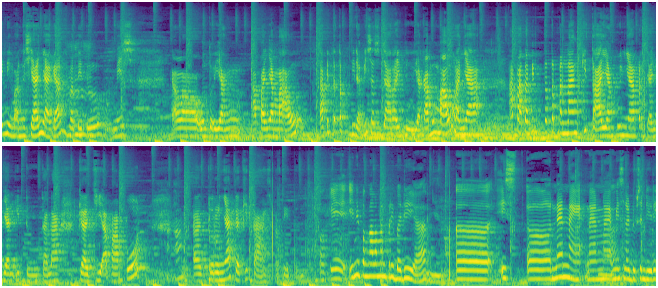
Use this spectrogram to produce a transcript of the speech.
ini manusianya kan seperti itu Miss. Kalau untuk yang apanya mau tapi tetap tidak bisa secara itu. Ya kamu mau hanya apa tapi tetap menang kita yang punya perjanjian itu. Karena gaji apa pun eh, turunnya ke kita seperti itu. Oke ini pengalaman pribadi ya. Iya. eh is eh, nenek nenek Miss Redup sendiri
